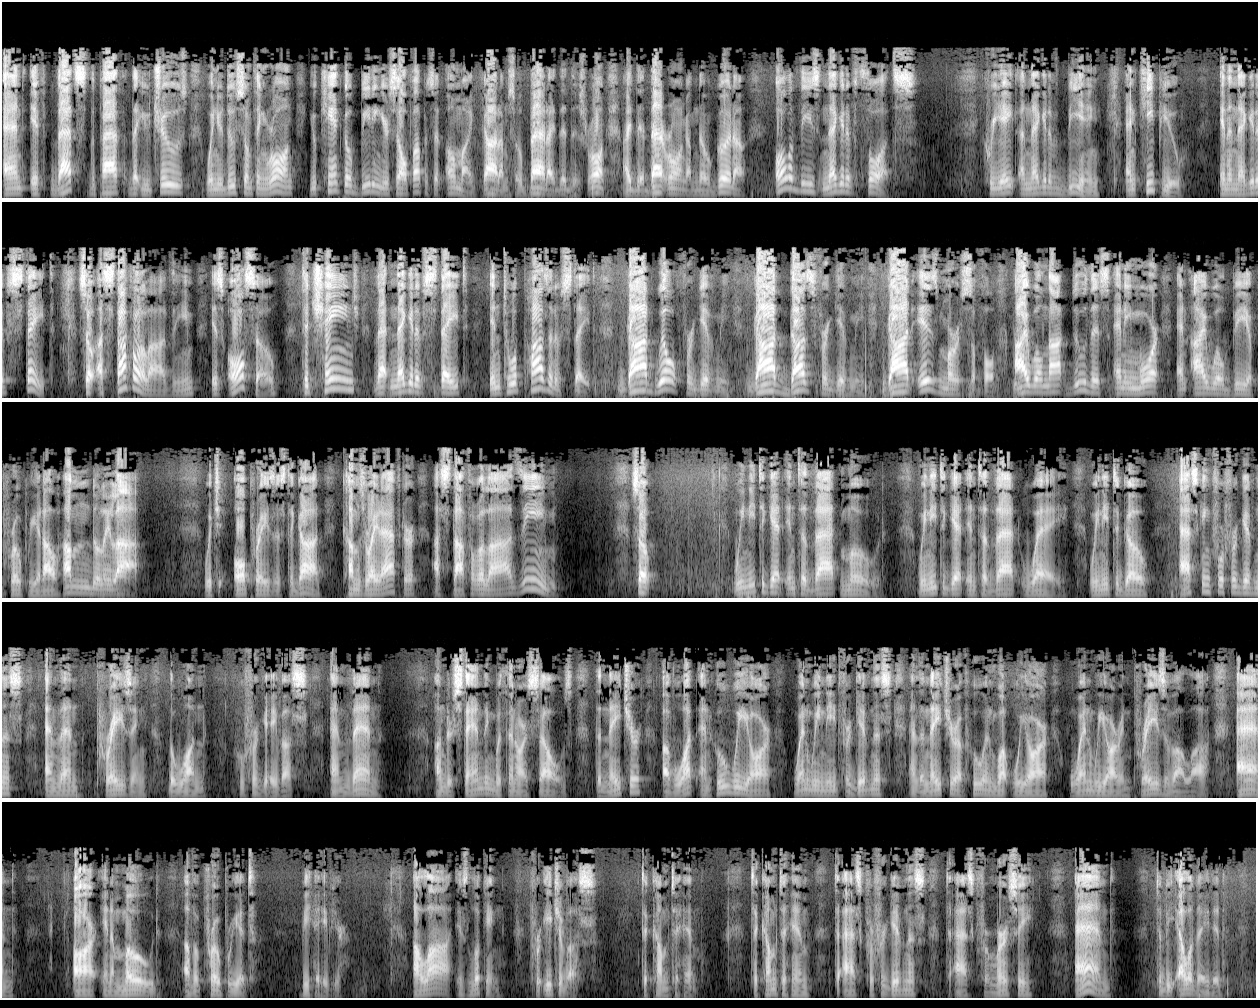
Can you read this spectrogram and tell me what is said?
And if that's the path that you choose when you do something wrong, you can't go beating yourself up and say, oh my God, I'm so bad, I did this wrong, I did that wrong, I'm no good. Uh, all of these negative thoughts create a negative being and keep you in a negative state. So astaghfirullah is also to change that negative state into a positive state. God will forgive me. God does forgive me. God is merciful. I will not do this anymore and I will be appropriate. Alhamdulillah. Which all praises to God comes right after Astaghfirullah Azim. So, we need to get into that mode. We need to get into that way. We need to go asking for forgiveness and then praising the one who forgave us. And then understanding within ourselves the nature of what and who we are when we need forgiveness and the nature of who and what we are when we are in praise of Allah and are in a mode of appropriate behavior. Allah is looking for each of us to come to Him, to come to Him to ask for forgiveness, to ask for mercy, and to be elevated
